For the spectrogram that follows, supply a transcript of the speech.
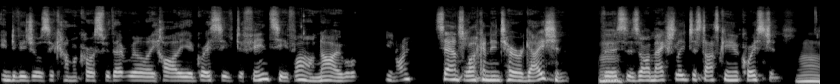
individuals who come across with that really highly aggressive defensive. Oh no, well, you know, sounds like an interrogation Mm. versus I'm actually just asking a question. Mm.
